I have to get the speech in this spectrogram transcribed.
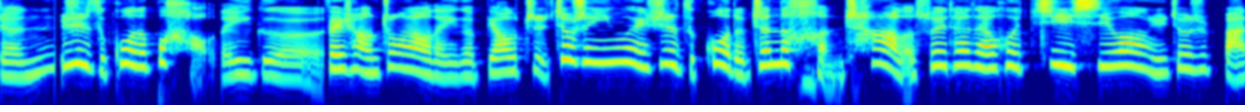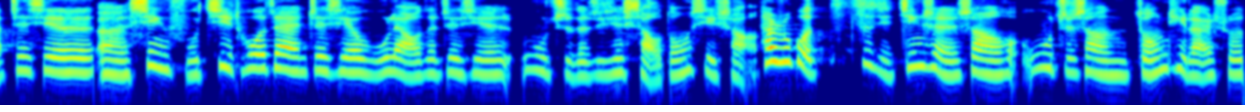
人日子过得不好的一个非常重要的一个标志，就是因为日子过得真的很差了，所以他才会寄希望于就是把这些呃幸福寄托在这些无聊的这些物质的这些小东西上。他如果自己精神上、物质上总体来说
